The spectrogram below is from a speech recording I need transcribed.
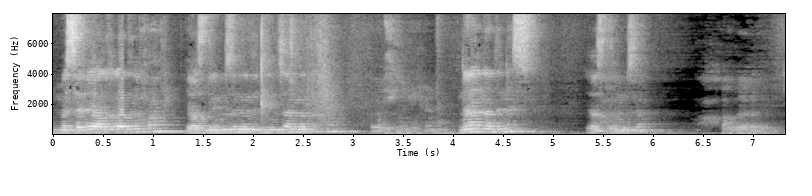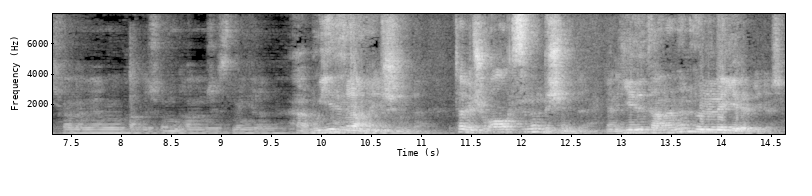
meseleyi algıladık mı? Yazdığımızı ne dediğimizi anladık mı? Ne anladınız yazdığımızda? Haber kana ve onun kardeşinin daha öncesinden geldi. Ha bu yedi tane. dışında. Tabii şu altısının dışında. Yani yedi tanenin önüne gelebilir.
